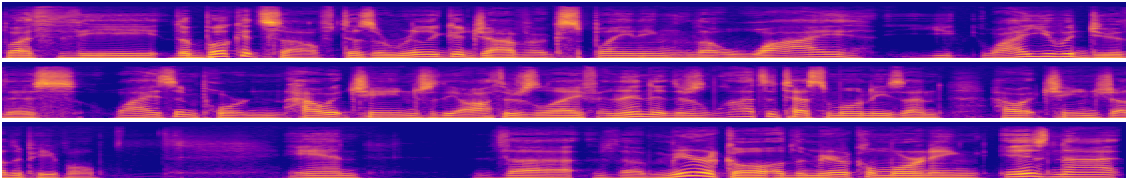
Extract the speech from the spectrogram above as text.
But the the book itself does a really good job of explaining the why you, why you would do this, why it's important, how it changed the author's life, and then there's lots of testimonies on how it changed other people. And the the miracle of the miracle morning is not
